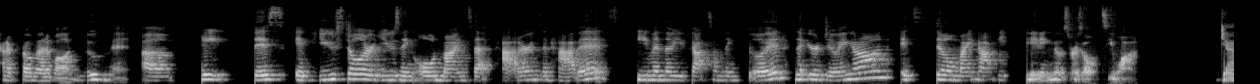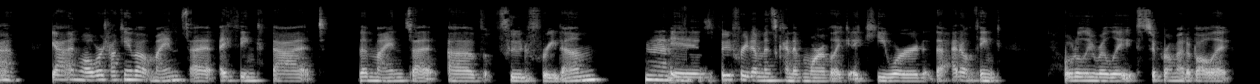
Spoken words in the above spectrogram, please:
kind of pro metabolic movement of, hey, this, if you still are using old mindset patterns and habits, even though you've got something good that you're doing it on, it still might not be creating those results you want. Yeah. Yeah. And while we're talking about mindset, I think that the mindset of food freedom mm. is food freedom is kind of more of like a keyword that I don't think totally relates to pro metabolic,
